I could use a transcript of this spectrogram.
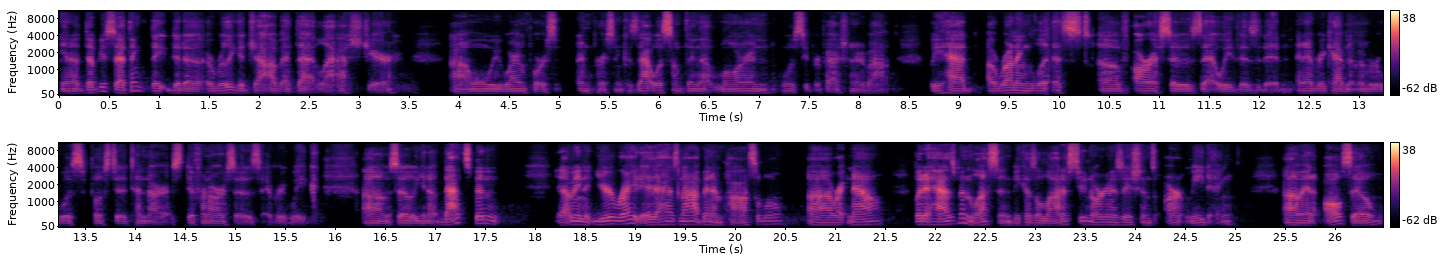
you know, WC, I think they did a, a really good job at that last year uh, when we were in person in person because that was something that Lauren was super passionate about. We had a running list of RSOs that we visited, and every cabinet member was supposed to attend different RSOs every week. Um, so you know that's been, I mean, you're right. It has not been impossible uh, right now, but it has been lessened because a lot of student organizations aren't meeting, um, and also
